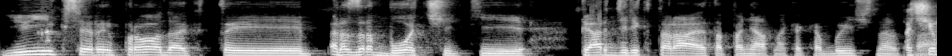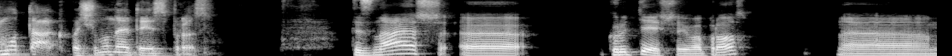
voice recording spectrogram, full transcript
UX-еры, продукты, разработчики, пиар-директора, это понятно, как обычно. Почему там. так? Почему на это есть спрос? Ты знаешь, э, крутейший вопрос. Э,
